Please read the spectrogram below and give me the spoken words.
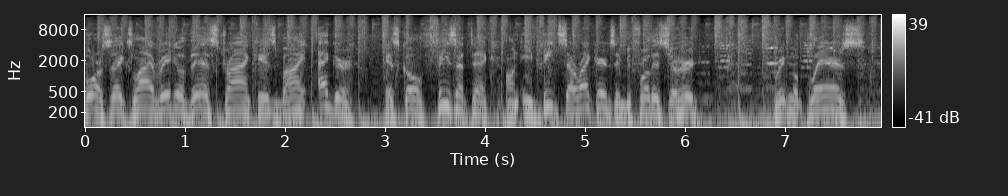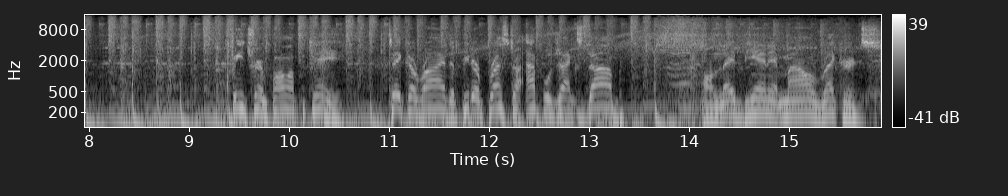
1046 Live Radio. This track is by Egger. It's called Fizatec on Ibiza Records. And before this, you heard Ritmo Players featuring Paula Piquet. Take a ride to Peter Presta Applejack's dub on Le Bien et Mal Records.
